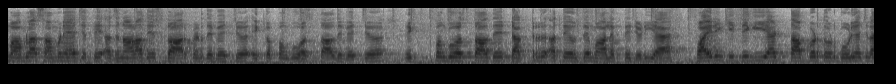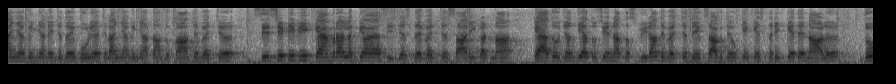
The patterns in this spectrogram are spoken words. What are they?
ਮਾਮਲਾ ਸਾਹਮਣੇ ਹੈ ਜਿੱਥੇ ਅਜਨਾਲਾ ਦੇ ਸੁਧਾਰ ਪਿੰਡ ਦੇ ਵਿੱਚ ਇੱਕ ਪੰਗੂ ਹਸਪਤਾਲ ਦੇ ਵਿੱਚ ਇੱਕ ਪੰਗੂ ਹਸਪਤਾਲ ਦੇ ਡਾਕਟਰ ਅਤੇ ਉਸਦੇ ਮਾਲਕ ਤੇ ਜਿਹੜੀ ਹੈ ਫਾਇਰਿੰਗ ਕੀਤੀ ਗਈ ਹੈ। ਤਾਬੜਤੋੜ ਗੋਲੀਆਂ ਚਲਾਈਆਂ ਗਈਆਂ ਨੇ। ਜਦੋਂ ਇਹ ਗੋਲੀਆਂ ਚਲਾਈਆਂ ਗਈਆਂ ਤਾਂ ਦੁਕਾਨ ਦੇ ਵਿੱਚ ਸੀਸੀਟੀਵੀ ਕੈਮਰਾ ਲੱਗਿਆ ਹੋਇਆ ਸੀ, ਜਿਸ ਦੇ ਵਿੱਚ ਸਾਰੀ ਘਟਨਾ ਕੈਦ ਹੋ ਜਾਂਦੀ ਹੈ ਤੁਸੀਂ ਇਹਨਾਂ ਤਸਵੀਰਾਂ ਦੇ ਵਿੱਚ ਦੇਖ ਸਕਦੇ ਹੋ ਕਿ ਕਿਸ ਤਰੀਕੇ ਦੇ ਨਾਲ ਦੋ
